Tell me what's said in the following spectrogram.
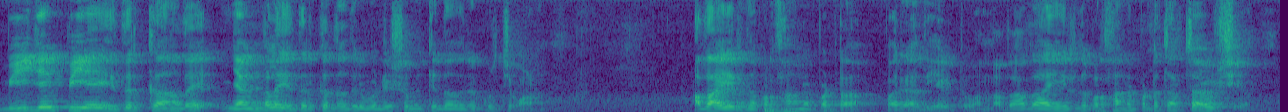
ബി ജെ പിയെ എതിർക്കാതെ ഞങ്ങളെ എതിർക്കുന്നതിന് വേണ്ടി ശ്രമിക്കുന്നതിനെക്കുറിച്ചുമാണ്. അതായിരുന്നു പ്രധാനപ്പെട്ട പരാതിയായിട്ട് വന്നത്. അതായിരുന്നു പ്രധാനപ്പെട്ട ചർച്ചാ വിഷയം.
